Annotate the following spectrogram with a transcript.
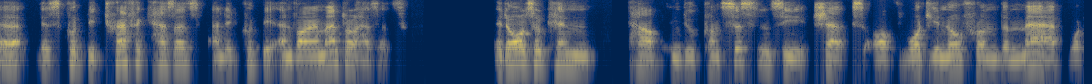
Uh, this could be traffic hazards and it could be environmental hazards. It also can help and do consistency checks of what you know from the map, what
